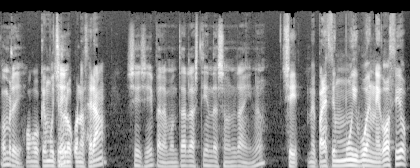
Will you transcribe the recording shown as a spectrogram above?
Hombre. Supongo que muchos lo conocerán. Sí, sí, para montar las tiendas online, ¿no? Sí, me parece un muy buen negocio.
